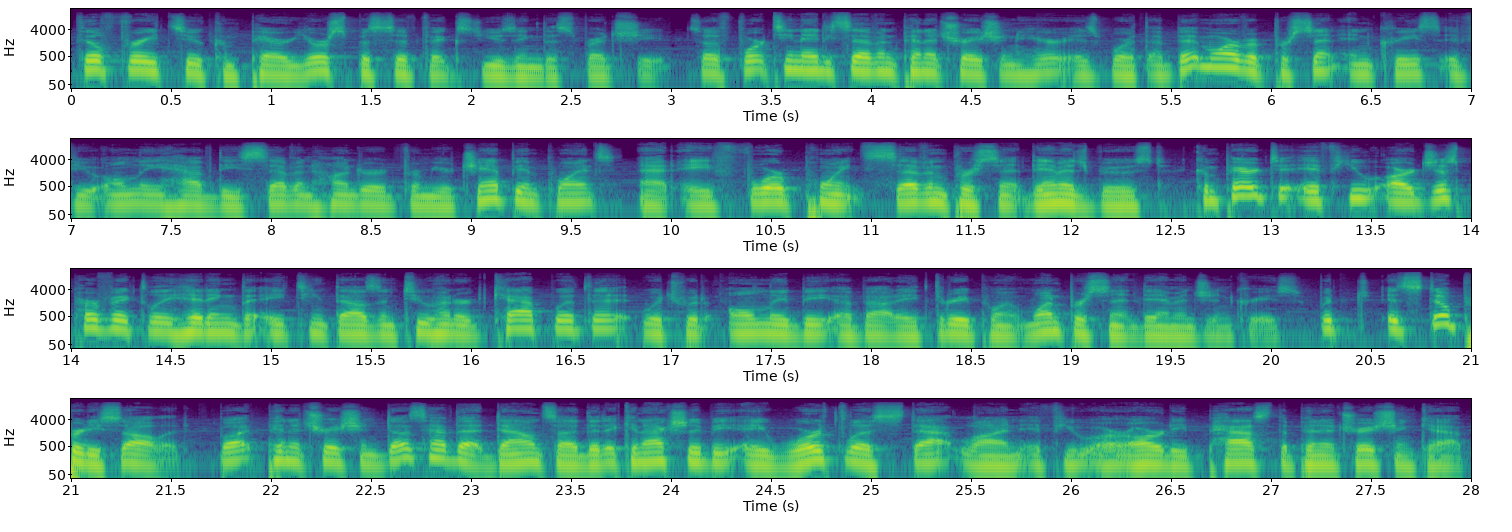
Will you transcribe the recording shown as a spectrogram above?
Feel free to compare your specifics using the spreadsheet. So 1487 penetration here is worth a bit more of a percent increase if you only have the 700 from your champion points at a 4.7% damage boost, compared to if you are just perfectly hitting the 18,200 cap with it, which would only be about a 3.1% damage increase, which is still pretty solid. But penetration does have that downside that it can actually be a worthless stat line if you are already past the penetration cap.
